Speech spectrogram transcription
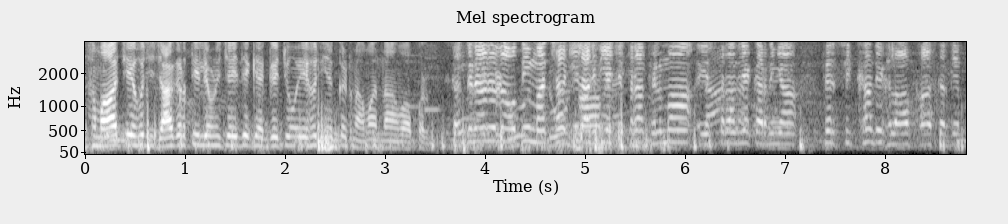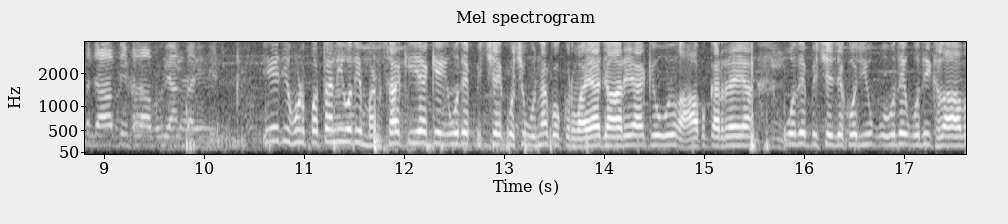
ਸਮਾਜ 'ਚ ਇਹੋ ਜਿਹੀ ਜਾਗਰਤੀ ਲਿਆਉਣੀ ਚਾਹੀਦੀ ਹੈ ਕਿ ਅੱਗੇ ਚੋਂ ਇਹੋ ਜਿਹੀਆਂ ਘਟਨਾਵਾਂ ਨਾ ਵਾਪਰਨ ਕੰਗਣਾ ਰਣੌਤ ਦੀ ਮਨਸ਼ਾ ਕੀ ਲੱਗਦੀ ਹੈ? ਜਿਸ ਤਰ੍ਹਾਂ ਫਿਲਮਾਂ ਇਸ ਤਰ੍ਹਾਂ ਦੀਆਂ ਕਰਨੀਆਂ ਫਿਰ ਸਿੱਖਾਂ ਦੇ ਖਿਲਾਫ ਖਾਸ ਕਰਕੇ ਪੰਜਾਬ ਦੇ ਖਿਲਾਫ ਬਿਆਨਬਾਜ਼ੀ ਦੇਣੀ। ਇਹ ਜੀ ਹੁਣ ਪਤਾ ਨਹੀਂ ਉਹਦੀ ਮਨਸਾ ਕੀ ਹੈ ਕਿ ਉਹਦੇ ਪਿੱਛੇ ਕੁਝ ਉਹਨਾਂ ਕੋ ਕਰਵਾਇਆ ਜਾ ਰਿਹਾ ਕਿ ਉਹ ਆਪ ਕਰ ਰਹੇ ਆ। ਉਹਦੇ ਪਿੱਛੇ ਦੇਖੋ ਜੀ ਉਹਦੇ ਉਹਦੇ ਖਿਲਾਫ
